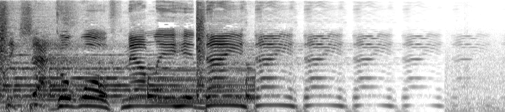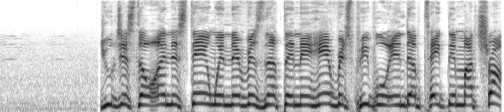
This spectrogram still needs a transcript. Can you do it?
Six shot, go off. Now I'm laying here dying. You just don't understand when there is nothing in here. Rich people end up taped in my trunk.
